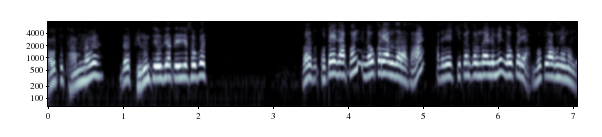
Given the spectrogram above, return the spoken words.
अहो तू थांब ना. जरा फिरून ते येऊ द्या याच्यासोबत. बरं कुठे जा आपण? लवकर या जरा हा? आता हे चिकन करून राहिलो मी लवकर या. भूक लागू नये मला.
